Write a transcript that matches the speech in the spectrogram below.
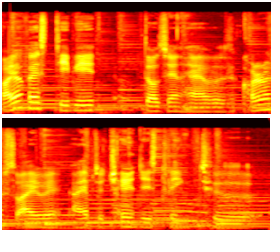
Firebase DB doesn't have color, so I, I have to change this string to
